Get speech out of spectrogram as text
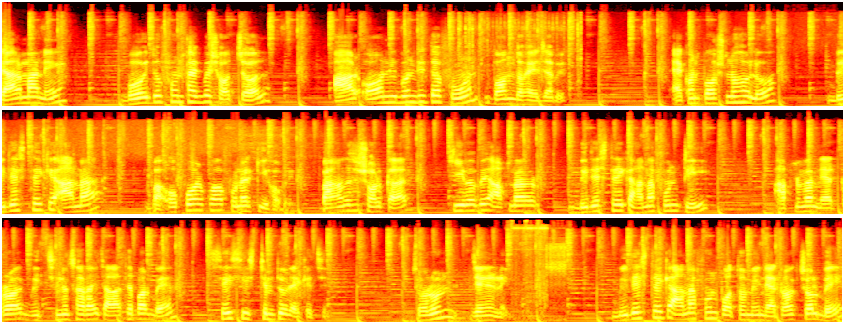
যার মানে বৈধ ফোন থাকবে সচল আর অনিবন্ধিত ফোন বন্ধ হয়ে যাবে। এখন প্রশ্ন হলো, বিদেশ থেকে আনা বা ওপর পাওয়া ফোনের কি হবে? বাংলাদেশের সরকার কীভাবে আপনার বিদেশ থেকে আনা ফোনটি আপনারা নেটওয়ার্ক বিচ্ছিন্ন ছাড়াই চালাতে পারবেন, সেই সিস্টেমটিও রেখেছে। চলুন জেনে নেই। বিদেশ থেকে আনা ফোন প্রথমে নেটওয়ার্ক চলবে,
